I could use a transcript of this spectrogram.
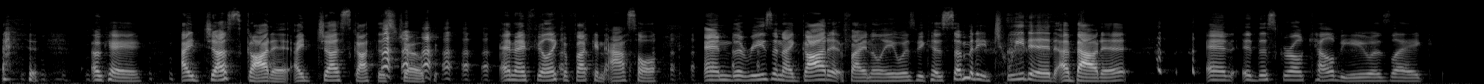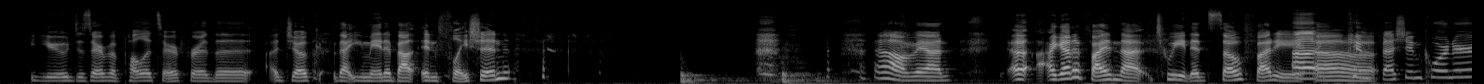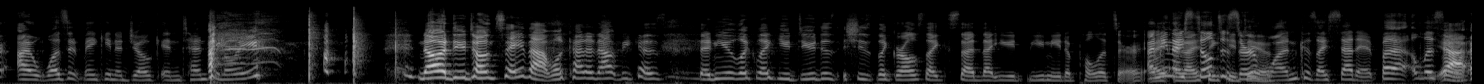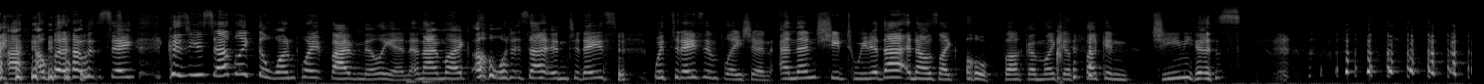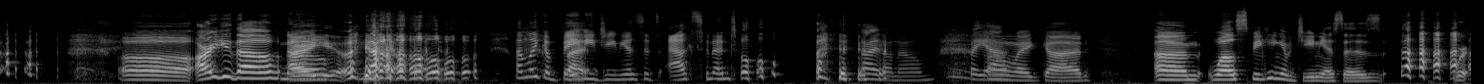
okay, I just got it. I just got this joke, and I feel like a fucking asshole. And the reason I got it finally was because somebody tweeted about it, and it, this girl Kelby was like. You deserve a Pulitzer for the a joke that you made about inflation. Oh man, uh, I gotta find that tweet. It's so funny. Uh, Uh, confession corner. I wasn't making a joke intentionally. no, dude, don't say that. We'll cut it out because then you look like you do. Des- she's the girls like said that you you need a Pulitzer. I mean, I, and still you deserve one because I said it. But listen, Yeah. I, I- what I was saying, because you said like the 1.5 million, and I'm like, oh, what is that in today's with today's inflation? And then she tweeted that, and I was like, oh fuck, I'm like a fucking genius. Oh, are you though? No, Are you? no, I'm like a baby genius. It's accidental. I don't know, but yeah. Oh my god. Um. Well, speaking of geniuses, we're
